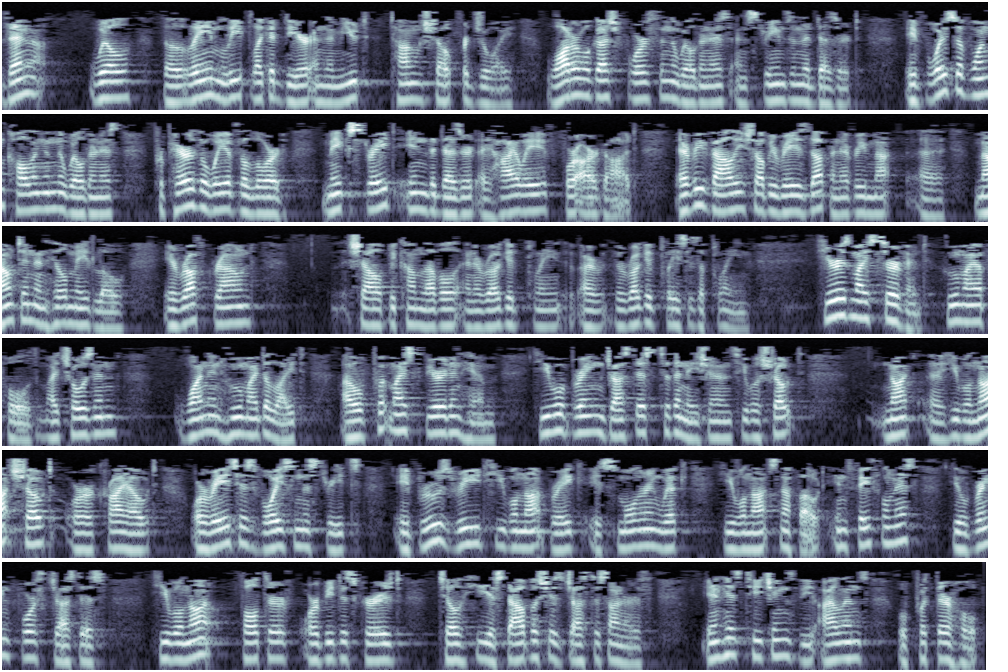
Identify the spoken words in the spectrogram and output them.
Then will the lame leap like a deer, and the mute tongue shout for joy. Water will gush forth in the wilderness, and streams in the desert. A voice of one calling in the wilderness, Prepare the way of the Lord Make straight in the desert a highway for our God. Every valley shall be raised up, and every mo- uh, mountain and hill made low. A rough ground shall become level, and a rugged plain, uh, the rugged places a plain. Here is my servant, whom I uphold, my chosen one in whom I delight. I will put my spirit in him. He will bring justice to the nations. He will shout, not, uh, he will not shout or cry out or raise his voice in the streets. A bruised reed he will not break, a smoldering wick he will not snuff out. In faithfulness he will bring forth justice. He will not falter or be discouraged till he establishes justice on earth. In his teachings the islands will put their hope.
